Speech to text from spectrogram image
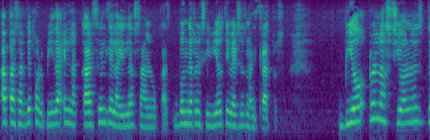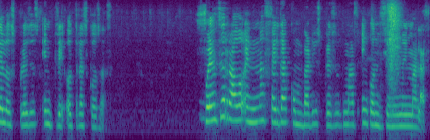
a pasar de por vida en la cárcel de la isla San Lucas, donde recibió diversos maltratos. Vio relaciones de los presos, entre otras cosas. Fue encerrado en una celda con varios presos más en condiciones muy malas.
